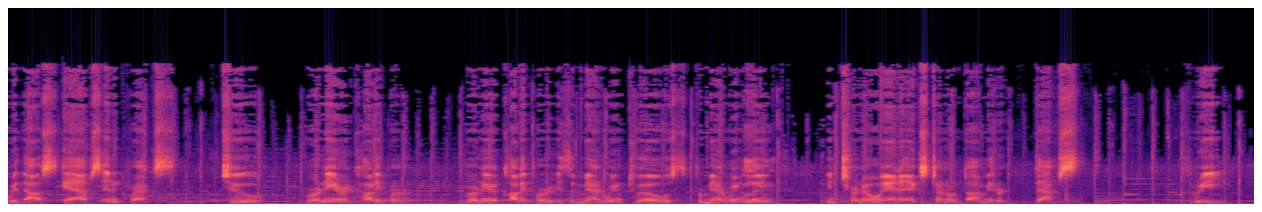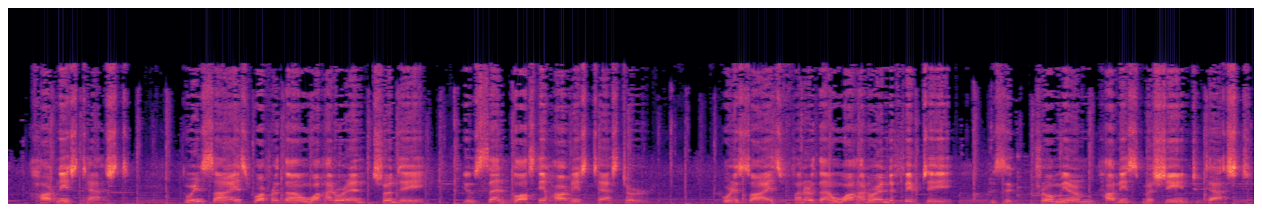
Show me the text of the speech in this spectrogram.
without gaps and cracks. 2. Vernier caliper. Vernier caliper is a measuring tool for measuring length, internal and external diameter depths. 3. Hardness test. Grain size rougher than 120, use sandblasting hardness tester. Grain size finer than 150, use a chromium hardness machine to test.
